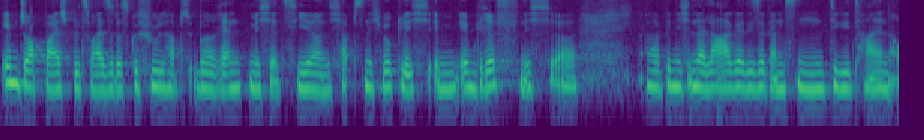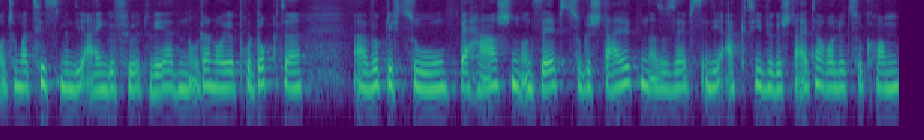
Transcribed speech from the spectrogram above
im Job beispielsweise das Gefühl habe, es überrennt mich jetzt hier und ich habe es nicht wirklich im, im Griff, nicht äh, äh, bin ich in der Lage, diese ganzen digitalen Automatismen, die eingeführt werden oder neue Produkte, wirklich zu beherrschen und selbst zu gestalten, also selbst in die aktive Gestalterrolle zu kommen.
